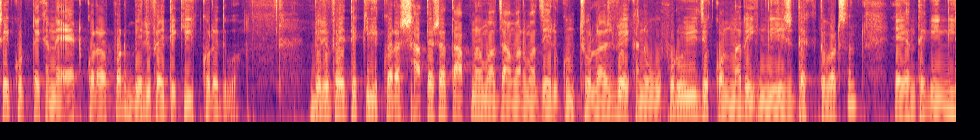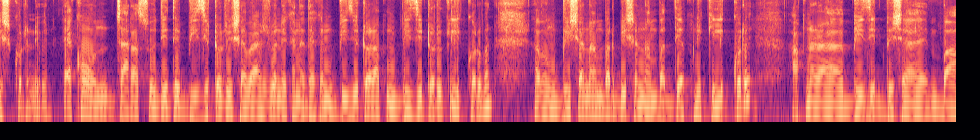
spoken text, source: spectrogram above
সেই কোডটা এখানে অ্যাড করার পর ভেরিফাইতে ক্লিক করে দেবো। ভেরিফাইতে ক্লিক করার সাথে সাথে আপনার মাঝে, আমার মাঝে এরকম চলে আসবে। এখানে উপরেই যে কর্নারে ইংলিশ দেখতে পাচ্ছেন, এখান থেকে ইংলিশ করে নেবেন। এখন যারা সৌদিতে ভিজিটর হিসাবে আসবেন, এখানে দেখেন ভিজিটর আপনি ভিজিটরে ক্লিক করবেন এবং ভিসা নাম্বার ভিসা নাম্বার দিয়ে আপনি ক্লিক করে আপনারা ভিজিট ভিসায় বা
